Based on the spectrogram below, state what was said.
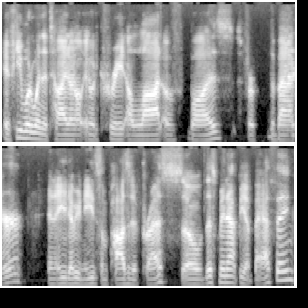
if he would win the title, it would create a lot of buzz for the better and AEW needs some positive press. So this may not be a bad thing.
